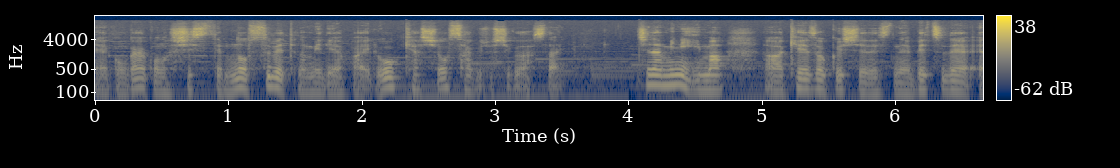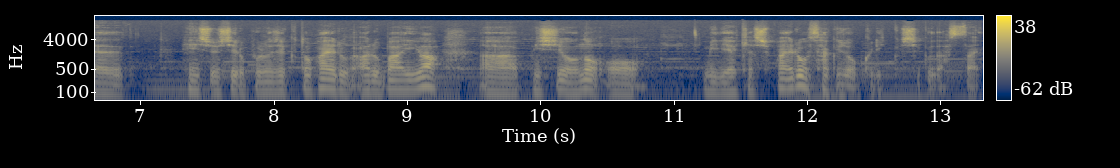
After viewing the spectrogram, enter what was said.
えー、今回はこのシステムの全てのメディアファイルをキャッシュを削除してください。ちなみに今あ継続してですね別で、えー、編集しているプロジェクトファイルがある場合はあ未使用のメディアキャッシュファイルを削除をクリックしてください。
